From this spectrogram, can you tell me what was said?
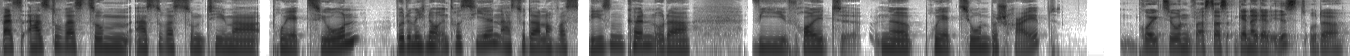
Was hast du was zum hast du was zum Thema Projektion? Würde mich noch interessieren. Hast du da noch was lesen können oder wie Freud eine Projektion beschreibt? Projektion, was das generell ist, oder?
